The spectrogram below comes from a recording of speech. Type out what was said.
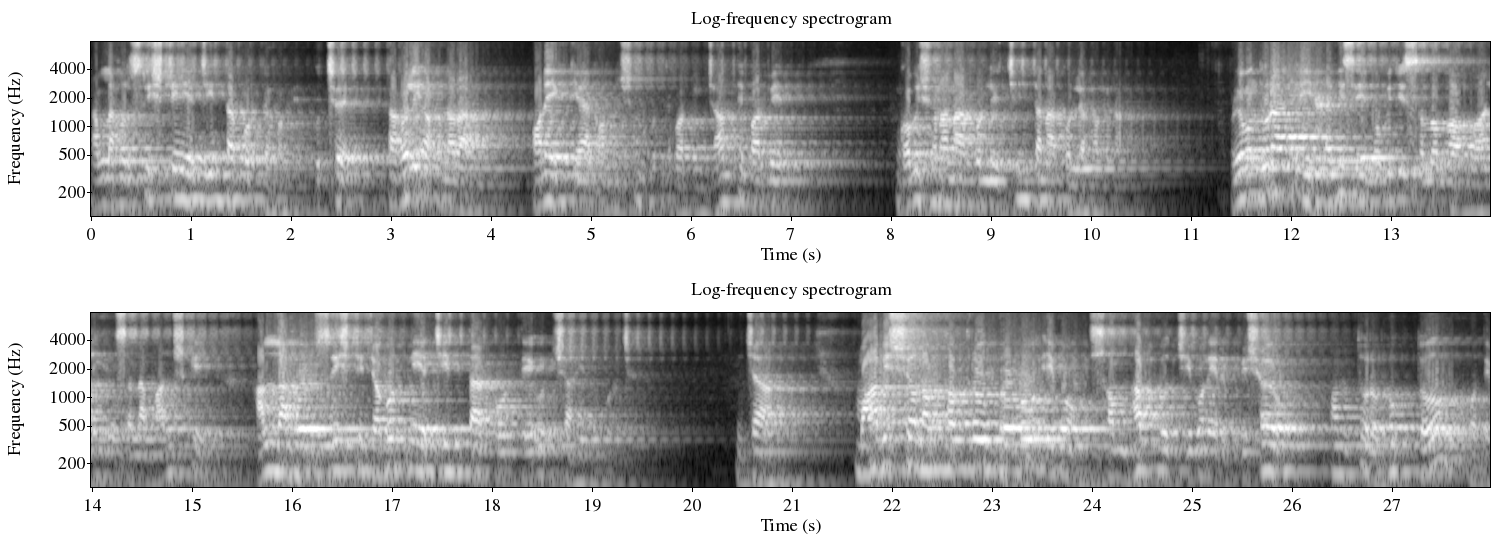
আল্লাহর সৃষ্টি নিয়ে চিন্তা করতে হবে। বুঝছে তাহলে আপনারা অনেক জ্ঞান অন্বেষণ করতে পারবেন, জানতে পারবেন। গবেষণা না করলে, চিন্তা না করলে হবে না। প্রিয় এই হাদিসে নবীজি সাল্লাল্লাহু আলাইহি ওয়াসাল্লাম মানুষকে আল্লাহর সৃষ্টি জগৎ নিয়ে চিন্তা করতে উৎসাহিত করেছেন। যা মহাবিশ্ব নক্ষত্র, গ্রহ এবং সম্ভাব্য জীবনের বিষয় অন্তর্ভুক্ত হতে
